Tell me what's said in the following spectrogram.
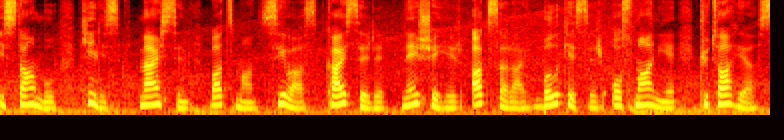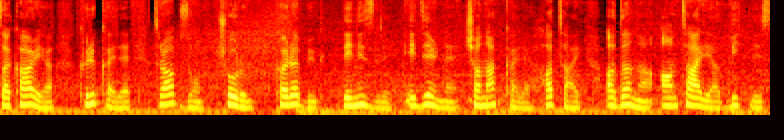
İstanbul, Kilis, Mersin, Batman, Sivas, Kayseri, Nevşehir, Aksaray, Balıkesir, Osmaniye, Kütahya, Sakarya, Kırıkkale, Trabzon, Çorum, Karabük, Denizli, Edirne, Çanakkale, Hatay, Adana, Antalya, Bitlis,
